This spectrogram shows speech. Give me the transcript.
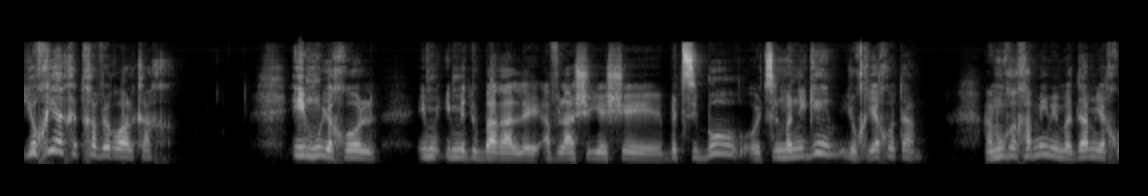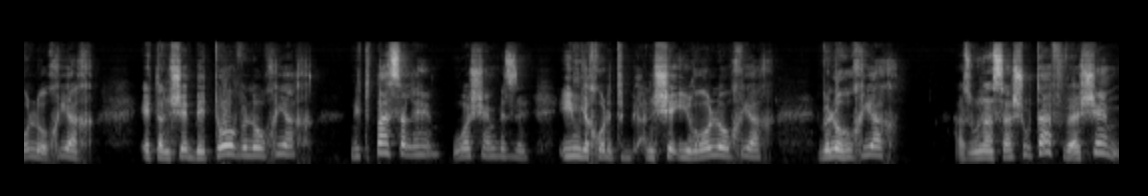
יוכיח את חברו על כך. אם הוא יכול, אם, אם מדובר על עוולה שיש אה, בציבור או אצל מנהיגים, יוכיח אותם. אמרו חכמים, אם אדם יכול להוכיח את אנשי ביתו ולהוכיח, נתפס עליהם, הוא אשם בזה. אם יכול את אנשי עירו להוכיח ולא הוכיח, אז הוא נעשה שותף ואשם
